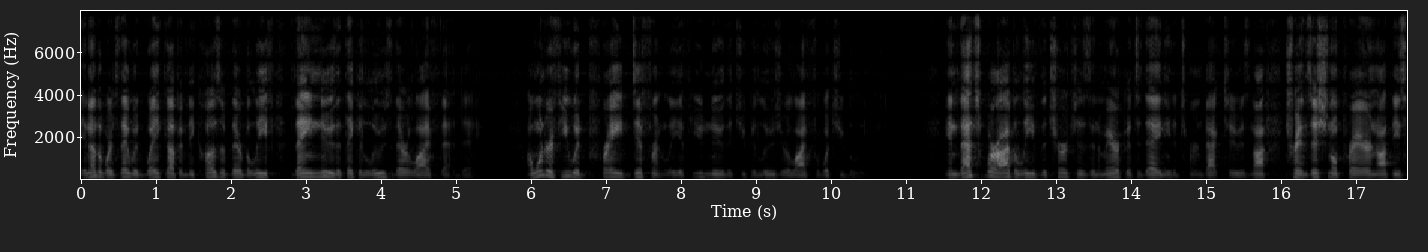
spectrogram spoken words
In other words, they would wake up, and because of their belief, they knew that they could lose their life that day. I wonder if you would pray differently if you knew that you could lose your life for what you believed. And that's where I believe the churches in America today need to turn back to is not transitional prayer, not these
